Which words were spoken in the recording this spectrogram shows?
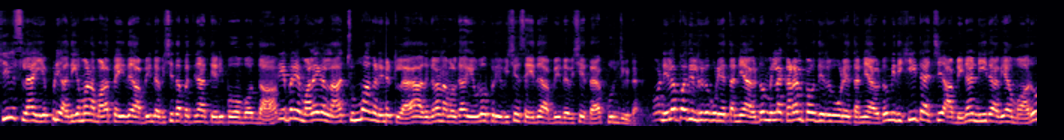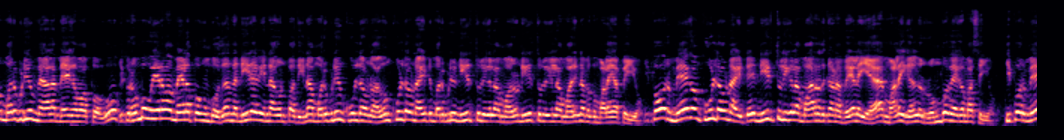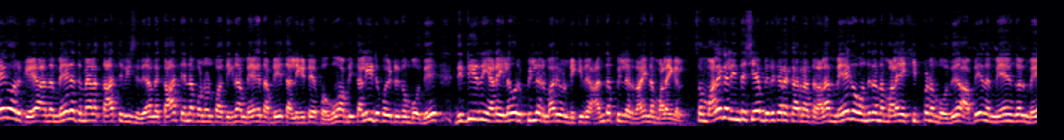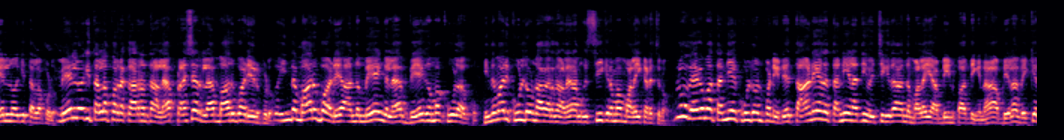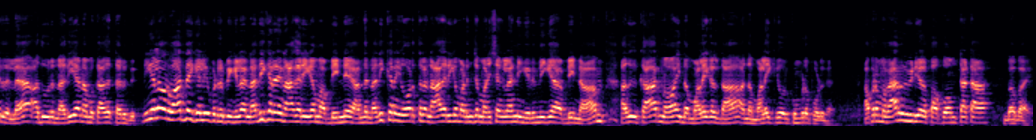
ஹில்ஸ்ல எப்படி அதிகமான மழை பெய்யுது அப்படின்ற விஷயத்த பத்தி நான் தேடி போகும்போது தான் பெரிய பெரிய மலைகள்லாம் சும்மா அங்க நின்னுட்டுல அதுக்கெல்லாம் நம்மளுக்காக எவ்வளவு பெரிய விஷயம் செய்யுது அப்படின்ற விஷயத்த புரிஞ்சுக்கிட்டேன். நிலப்பகுதியில் இருக்கக்கூடிய தண்ணியாகட்டும் இல்ல கடல் பகுதியில் இருக்கக்கூடிய தண்ணியாகட்டும் இது ஹீட் ஆச்சு அப்படின்னா நீராவியா மாறும். மறுபடியும் மேல மேகமா போகும். இப்ப ரொம்ப உயரமா மேல போகும்போது அந்த நீராவி என்ன ஆகும் பாத்தீங்கன்னா மறுபடியும் கூல் டவுன் ஆகும். கூல் டவுன் ஆயிட்டு மறுபடியும் நீர்த்துளிகளா மாறும். நீர்த்துளிகளா மாறி நமக்கு மழையா பெய்யும். இப்போ ஒரு மேகம் கூல் டவுன் ஆயிட்டு நீர்த்துளிகளா மாறதுக்கான வேலையை மலைகள் ரொம்ப வேகமா செய்யும். இப்போ ஒரு மேகம் இருக்கு. அந்த மேகத்து மேல காத்து வீசுது. அந்த காத்து என்ன பண்ணுன்னு பாத்தீங்கன்னா மேகத்தை அப்படியே தள்ளிக்கிட்டே போகும். அப்படி தள்ளிட்டு போயிட்டு இருக்கும்போது திடீர்னு இடையில ஒரு பில்லர் மாதிரி ஒன்று நிக்குது. அந்த பில்லர் தான் இந்த மலைகள். ஸோ மலைகள் இந்த ஷேப் இருக்கிற காரணத்தினால மேகம் வந்துட்டு அந்த மலையை ஹிட் பண்ணும்போது அப்படியே அந்த மேகங்கள் மேல் நோக்கி தள்ளப்படும். மேல் நோக்கி தள்ளப்படுற காரணத்தால பிரஷர்ல மாறுபாடு ஏற்படும். இந்த மாறுபாடு அந்த மேகங்களை வேகமா கூலாக்கும் இந்த மாதிரி கூல் டவுன் ஆகிறதுனால நமக்கு சீக்கிரமா மழை கிடைச்சிடும் இவ்வளவு வேகமா தண்ணியை கூல் டவுன் பண்ணிட்டு தானே அந்த தண்ணி எல்லாத்தையும் வச்சுக்குதா அந்த மலை அப்படின்னு பாத்தீங்கன்னா அப்படியெல்லாம் வைக்கிறது இல்ல அது ஒரு நதியா நமக்காக தருது. நீங்க எல்லாம் ஒரு வார்த்தை கேள்விப்பட்டிருப்பீங்களா நதிக்கரை நாகரிகம் அப்படின்னு. அந்த நதிக்கரை ஓரத்தில் நாகரிகம் அடைஞ்ச மனுஷங்களா நீங்கள் இருந்தீங்க அப்படின்னா அதுக்கு காரணம் இந்த மலைகள் தான் அந்த மலைக்கு ஒரு கும்பிட போடுங்க. அப்புறம் நம்ம வேற ஒரு வீடியோவில் பார்ப்போம். Tata bye bye.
